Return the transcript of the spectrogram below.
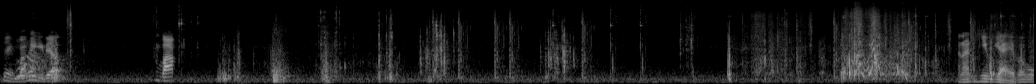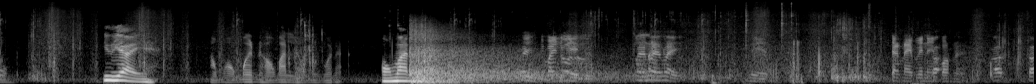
เก่งบักอีกเดียวบักอันนั้นฮิวใหญ่ป่ะบูมฮิวใหญ่ของของมันของมันหรือของมึงวะน่ะของมันเฮ้ยไม่โดนเน็ตไม่ไม่ไม่เน็ตจากไหนไปไหนบอกหน่อยก็ก็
